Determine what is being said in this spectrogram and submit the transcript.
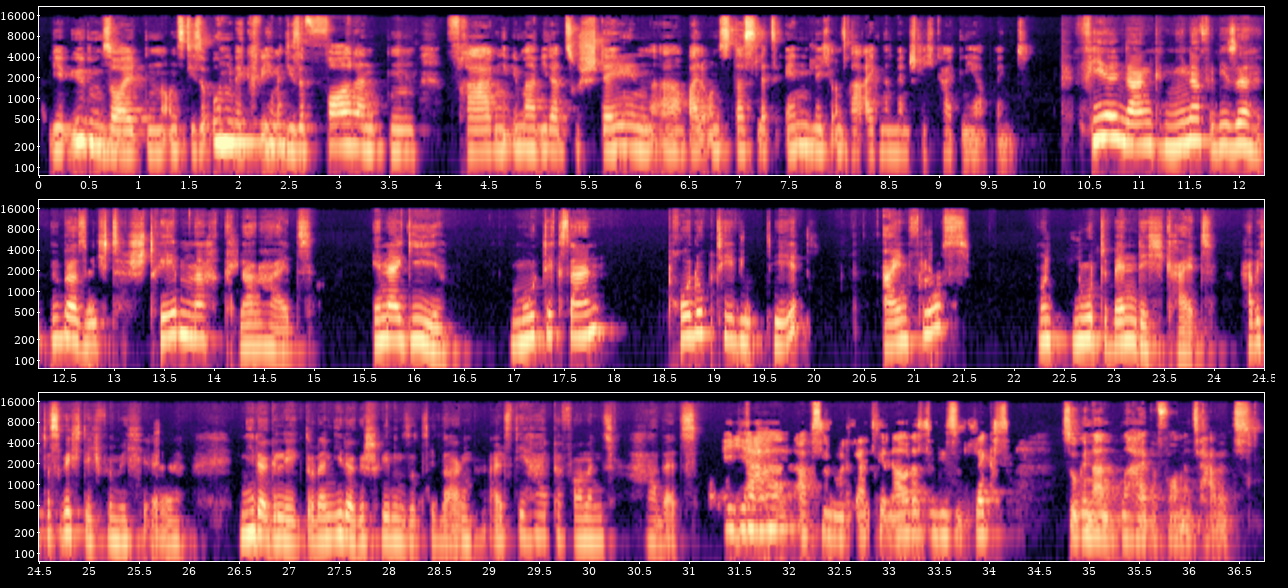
wir üben sollten, uns diese unbequemen, diese fordernden Fragen immer wieder zu stellen, äh, weil uns das letztendlich unserer eigenen Menschlichkeit näher bringt. Vielen Dank, Nina, für diese Übersicht. Streben nach Klarheit, Energie, mutig sein, Produktivität, Einfluss und Notwendigkeit. Habe ich das richtig für mich äh, niedergelegt oder niedergeschrieben sozusagen als die High Performance Habits. Ja, absolut, ganz genau. Das sind diese sechs sogenannten High Performance Habits.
